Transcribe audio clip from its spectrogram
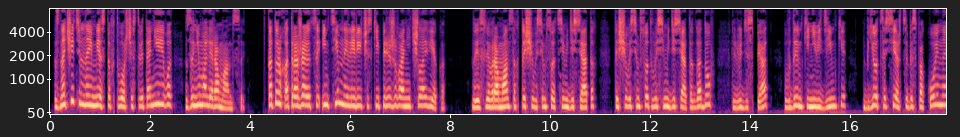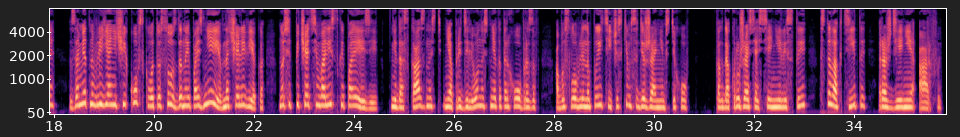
Значительное место в творчестве Танеева занимали романсы, в которых отражаются интимные лирические переживания человека. Но если в романсах 1870-х, 1880-х годов люди спят, в дымке-невидимке, бьется сердце беспокойное, заметно влияние Чайковского, то созданное позднее, в начале века, носит печать символистской поэзии, недосказанность, неопределенность некоторых образов, обусловлено поэтическим содержанием стихов, когда, кружась осенние листы, сталактиты, рождение арфы.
